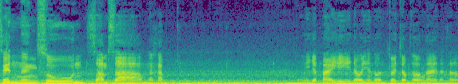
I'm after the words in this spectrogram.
เส้นหนึ่งศูนย์สามสามนะครับ ตรงนี้จะไปดอยอินทนนท์จอยจอมทองได้นะครับ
